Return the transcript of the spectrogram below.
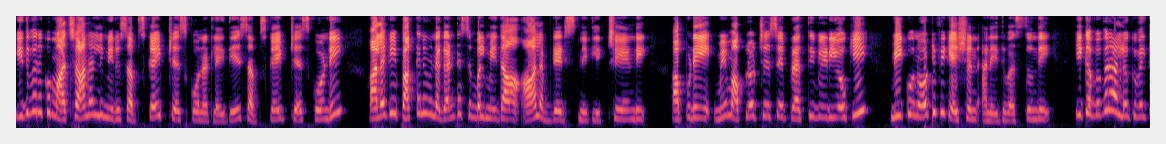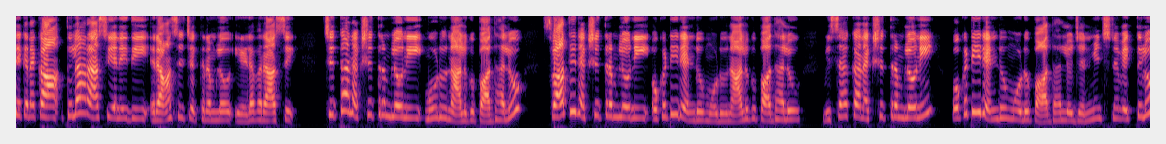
ఇదివరకు మా ఛానల్ని మీరు సబ్స్క్రైబ్ చేసుకోనట్లయితే సబ్స్క్రైబ్ చేసుకోండి. అలాగే పక్కన ఉన్న గంట సింబల్ మీద ఆల్ అప్డేట్స్ని క్లిక్ చేయండి. అప్పుడే మేము అప్లోడ్ చేసే ప్రతి వీడియోకి మీకు నోటిఫికేషన్ అనేది వస్తుంది. ఇక వివరాల్లోకి వెళ్తే కనుక తులారాశి అనేది రాశి చక్రంలో ఏడవ రాశి. చిత్తా నక్షత్రంలోని మూడు నాలుగు పాదాలు స్వాతి నక్షత్రంలోని ఒకటి రెండు మూడు నాలుగు పాదాలు విశాఖ నక్షత్రంలోని ఒకటి రెండు మూడు పాదాల్లో జన్మించిన వ్యక్తులు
